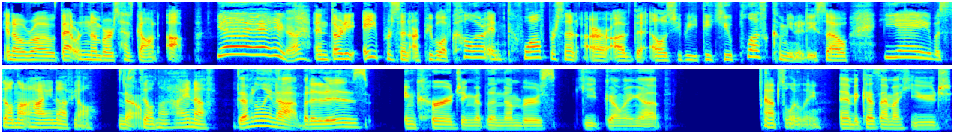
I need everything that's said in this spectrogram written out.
in a row that numbers has gone up. Yay! Yeah. And 38% are people of color, and 12% are of the LGBTQ plus community. So, yay! But still not high enough, y'all. no, Still not high enough. definitely not. But it is encouraging that the numbers keep going up. Absolutely. And because I'm a huge,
